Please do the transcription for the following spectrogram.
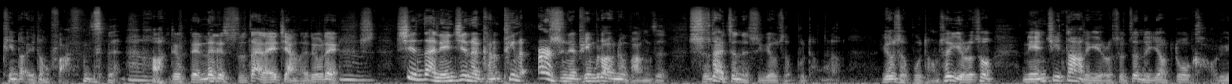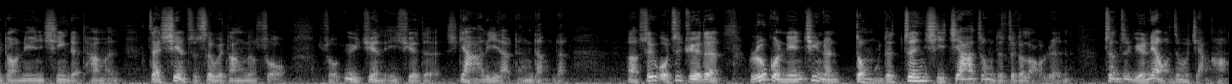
拼到一栋房子，啊，对不对？那个时代来讲了，对不对？现在年轻人可能拼了二十年，拼不到一栋房子，时代真的是有所不同了。有所不同，所以有的时候年纪大了，有的时候真的要多考虑到年轻的他们在现实社会当中所所遇见的一些的压力啊等等的啊，所以我是觉得，如果年轻人懂得珍惜家中的这个老人，甚至原谅我这么讲哈，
